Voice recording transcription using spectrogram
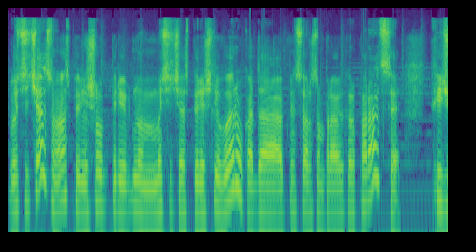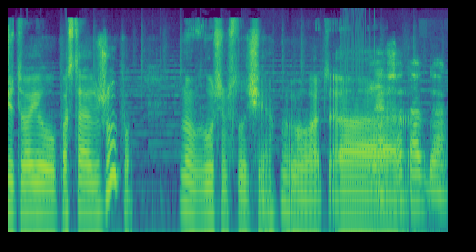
вот сейчас у нас перешел, пере, ну, мы сейчас перешли в эру, когда open source правят корпорации, фичу твою поставят в жопу, ну, в лучшем случае, вот. А... Да, все так, да.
